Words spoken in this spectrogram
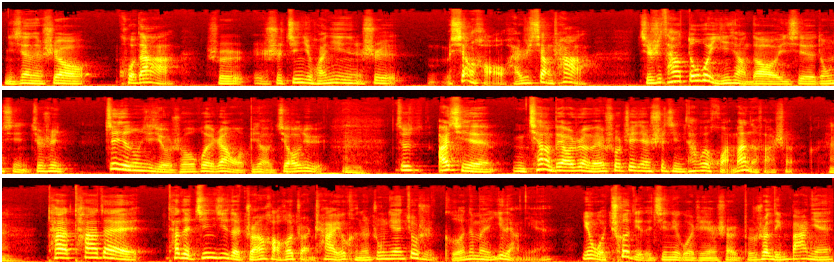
你现在是要扩大，是是经济环境是向好还是向差？其实它都会影响到一些东西，就是这些东西有时候会让我比较焦虑。嗯。就而且你千万不要认为说这件事情它会缓慢的发生，嗯，它它在它的经济的转好和转差有可能中间就是隔那么一两年，因为我彻底的经历过这些事儿，比如说零八年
